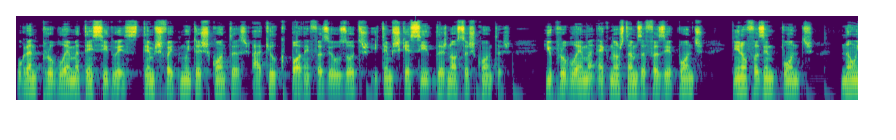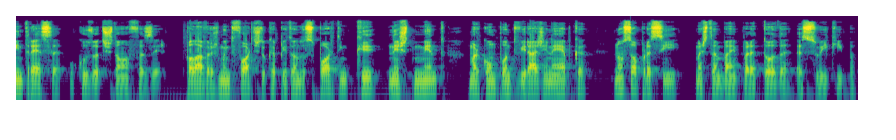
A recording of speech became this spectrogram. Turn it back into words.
O grande problema tem sido esse. Temos feito muitas contas àquilo que podem fazer os outros e temos esquecido das nossas contas. E o problema é que não estamos a fazer pontos e não fazendo pontos não interessa o que os outros estão a fazer. Palavras muito fortes do capitão do Sporting que, neste momento, marcou um ponto de viragem na época, não só para si, mas também para toda a sua equipa.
